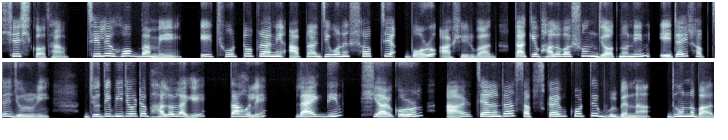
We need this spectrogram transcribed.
শেষ কথা, ছেলে হোক বা মেয়ে, এই ছোট্ট প্রাণী আপনার জীবনের সবচেয়ে বড় আশীর্বাদ। তাকে ভালোবাসুন, যত্ন নিন, এটাই সবচেয়ে জরুরি। যদি ভিডিওটা ভালো লাগে, তাহলে লাইক দিন শেয়ার করুন আর চ্যানেলটা সাবস্ক্রাইব করতে ভুলবেন না। ধন্যবাদ।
